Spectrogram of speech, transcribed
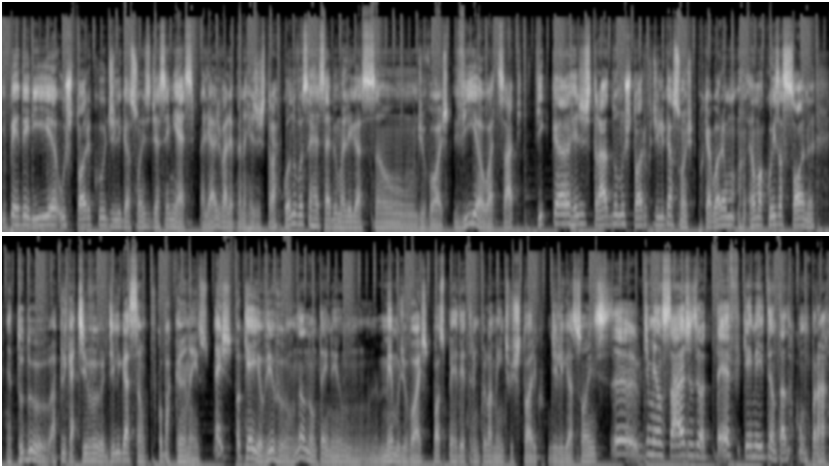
e perderia o histórico de ligações de SMS. Aliás, vale a pena registrar. Quando você recebe uma ligação de voz via WhatsApp, fica registrado no histórico de ligações, porque agora é, é uma coisa só, né? É tudo aplicativo de ligação. Ficou bacana isso. Mas, ok, eu vivo, não, não tem nenhum memo de voz, posso perder tranquilamente o histórico de ligações. Eh, de mensagens, eu até fiquei meio tentado a comprar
